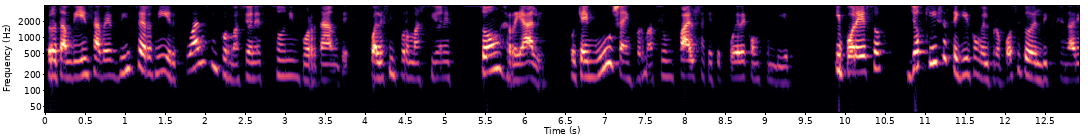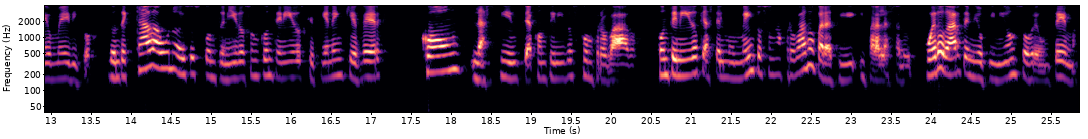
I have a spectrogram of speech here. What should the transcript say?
pero también saber discernir cuáles informaciones son importantes, cuáles informaciones son reales, porque hay mucha información falsa que te puede confundir. Y por eso yo quise seguir con el propósito del diccionario médico, donde cada uno de esos contenidos son contenidos que tienen que ver con la ciencia, contenidos comprobados, contenido que hasta el momento son aprobados para ti y para la salud. Puedo darte mi opinión sobre un tema,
